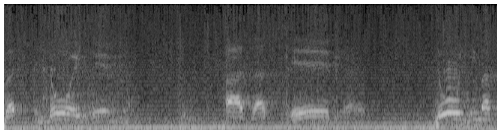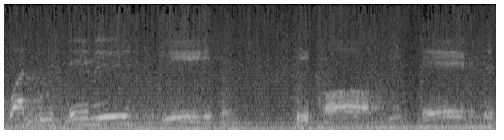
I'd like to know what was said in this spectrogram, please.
but knowing him as a Savior. Knowing him as one whose name is Jesus, because he saves his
